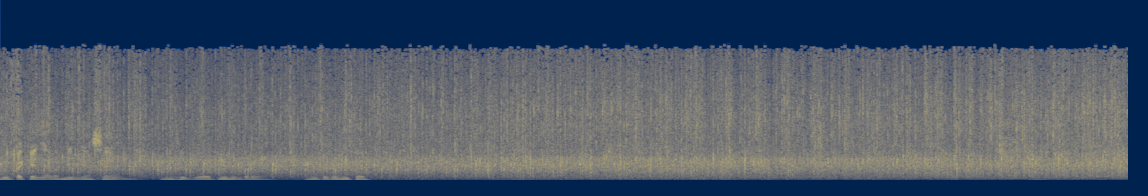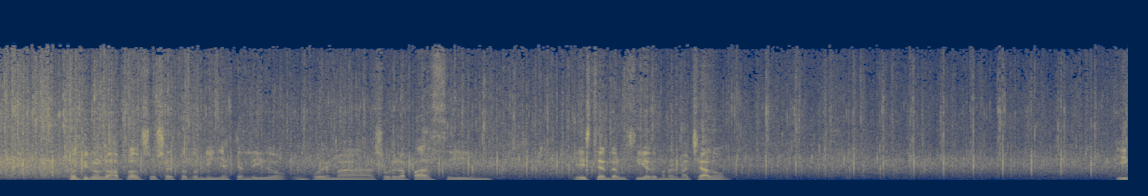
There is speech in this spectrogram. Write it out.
Muy pequeñas las niñas, ¿eh? No sé qué tienen, pero muy pequeñitas. Continúan los aplausos a estas dos niñas que han leído un poema sobre la paz y este Andalucía de Manuel Machado. Y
